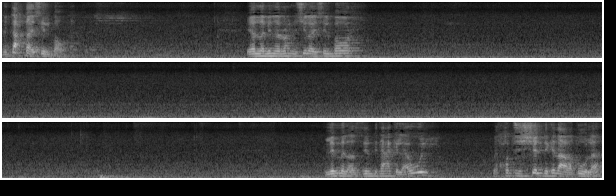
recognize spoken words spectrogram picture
من تحت IC ال power يلا بينا نروح نشيل IC ال power لم القصدير بتاعك الأول. ما تحطش ال shield كده على طول ها؟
